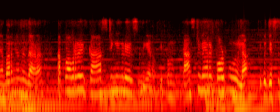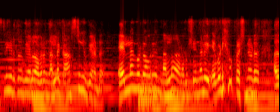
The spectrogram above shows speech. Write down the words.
ഞാൻ പറഞ്ഞു ഇതാണ് അപ്പൊ അവരുടെ കാസ്റ്റിംഗ് കൂടെ ശ്രദ്ധിക്കണം ഇപ്പം കാസ്റ്റ് വേറെ കുഴപ്പമൊന്നുമില്ല. ഇപ്പൊ ജസ്റ്റിസ് ലീഗ് എടുത്ത് നോക്കിയാലും അവർ നല്ല കാസ്റ്റിംഗ് ഒക്കെ ഉണ്ട്. എല്ലാം കൊണ്ടും അവർ നല്ലതാണ്. പക്ഷെ എന്നാലും എവിടെയോ പ്രശ്നമുണ്ട്. അത്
